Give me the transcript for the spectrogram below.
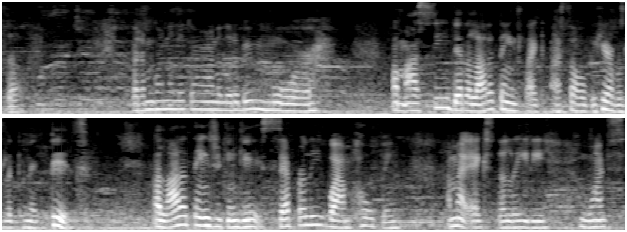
stuff. But I'm gonna look around a little bit more. Um, I see that a lot of things, like I saw over here, I was looking at this. A lot of things you can get separately. Well, I'm hoping. I might ask the lady once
